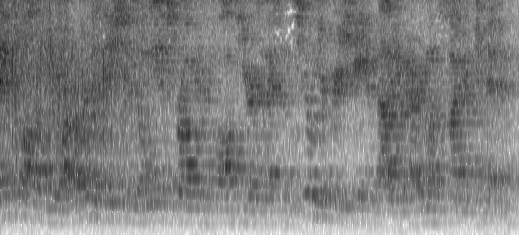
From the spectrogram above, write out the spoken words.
Thanks to all of you. Our organization is only as strong as its volunteers, and I sincerely appreciate and value everyone's time and commitment.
